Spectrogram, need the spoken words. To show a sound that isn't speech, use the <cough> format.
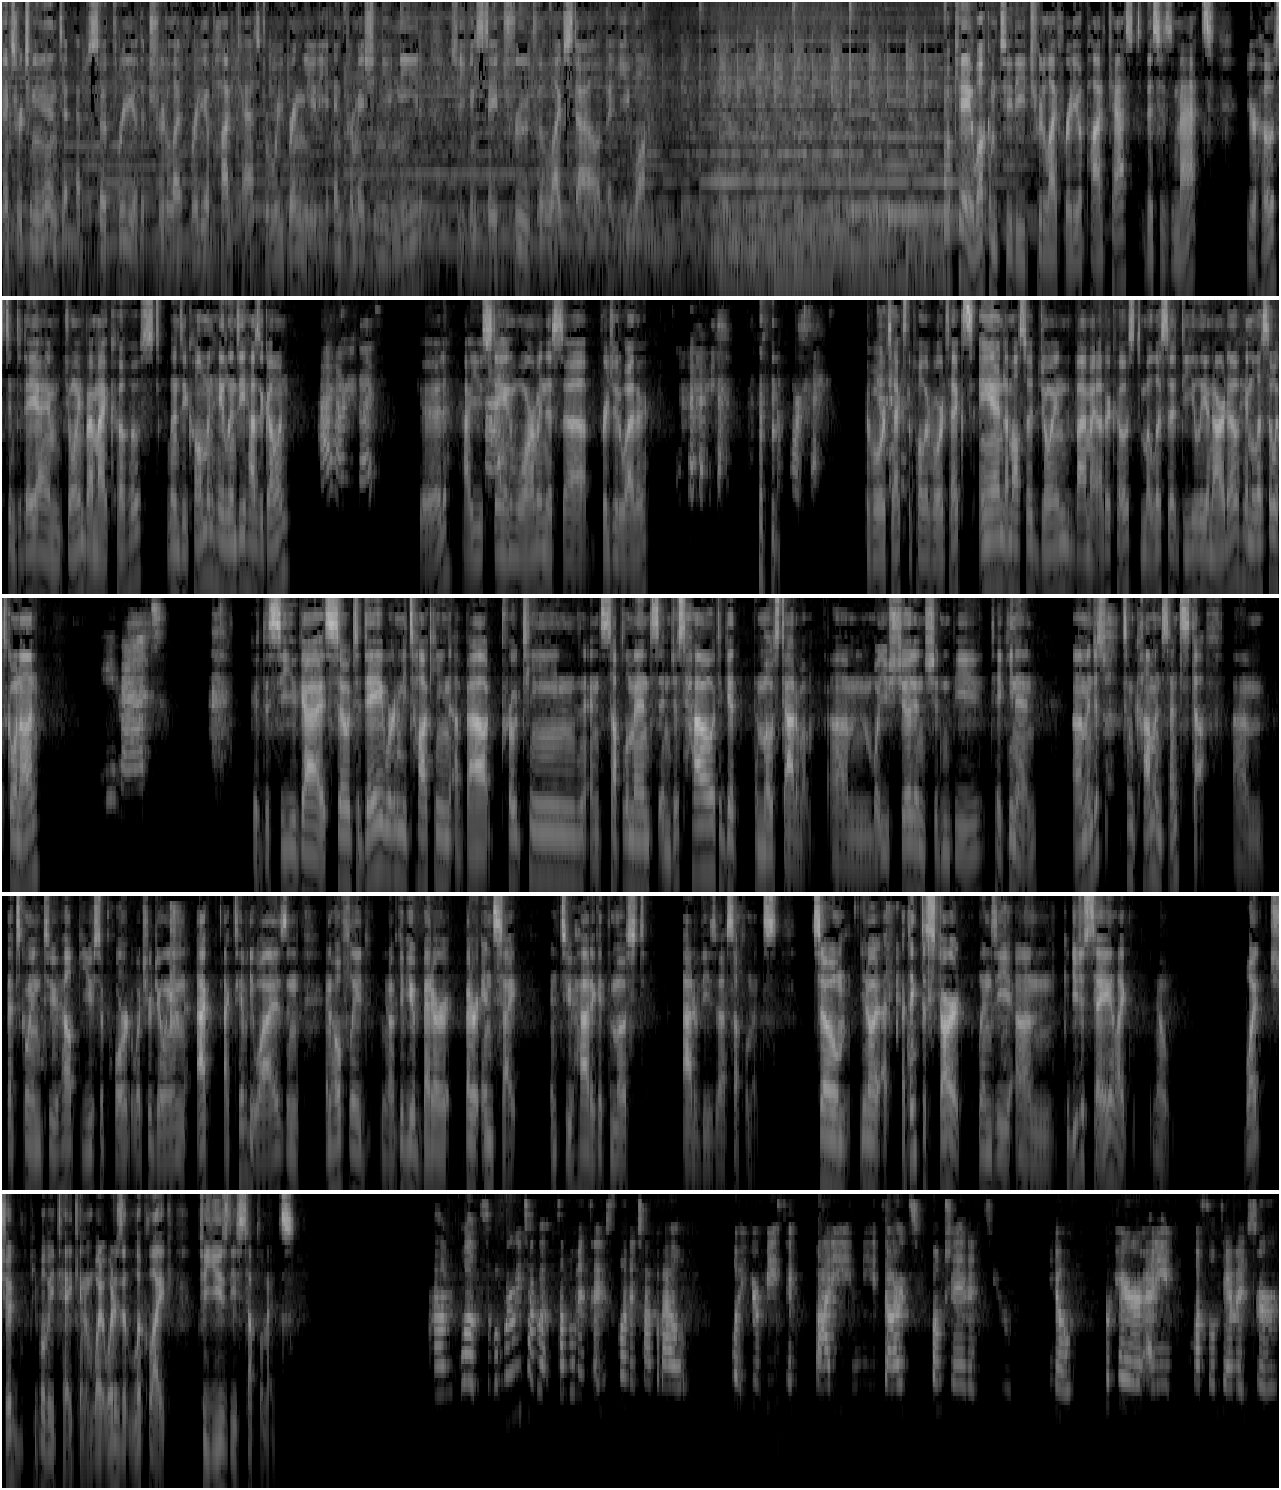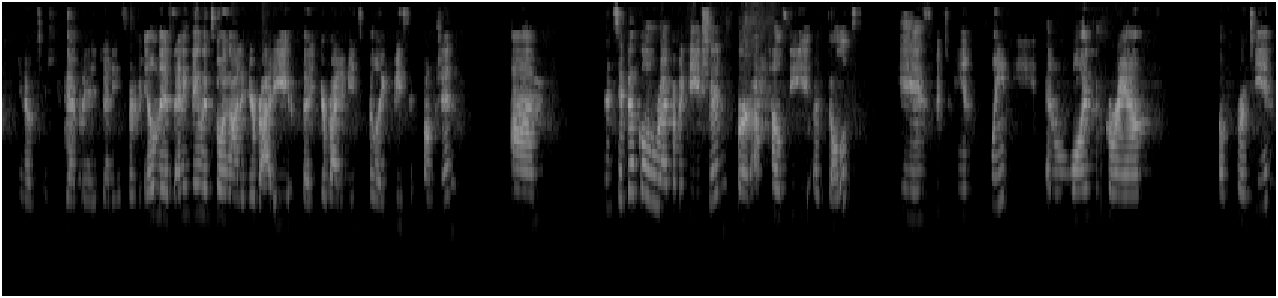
Thanks for tuning in to episode three of the True to Life Radio podcast, where we bring you the information you need so you can stay true to the lifestyle that you want. Okay, welcome to the True to Life Radio podcast. This is Matt, your host, and today I am joined by my co host, Lindsay Coleman. Hey, Lindsay, how's it going? Hi, how are you guys? Good. How are you Hi. staying warm in this uh, frigid weather? <laughs> yeah, <laughs> the vortex. The polar vortex. And I'm also joined by my other host, Melissa D. Leonardo. Hey, Melissa, what's going on? Hey, Matt. Good to see you guys. So, today we're going to be talking about protein and supplements and just how to get the most out of them. Um, what you should and shouldn't be taking in, um, and just some common sense stuff um, that's going to help you support what you're doing act- activity wise and, and hopefully you know give you a better better insight into how to get the most out of these uh, supplements. So, you know, I, I think to start, Lindsay, um, could you just say, like, you know, what should people be taking? What what does it look like to use these supplements? Um, well, so before we talk about supplements, I just want to talk about what your basic body needs are to function and to, you know, repair any muscle damage or, you know, tissue damage, any sort of illness, anything that's going on in your body that your body needs for like basic function. Um, the typical recommendation for a healthy adult is between 0.8 and 1 gram of protein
